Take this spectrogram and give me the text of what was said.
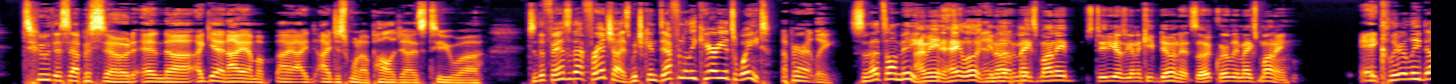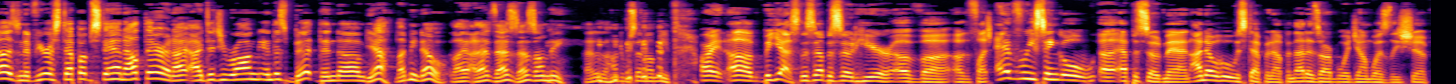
to this episode. And uh, again, I am a I I, I just want to apologize to uh, to the fans of that franchise, which can definitely carry its weight, apparently. So that's on me. I mean, hey, look, you And, know, uh, if it makes money, studios are going to keep doing it, so it clearly makes money. It clearly does. And if you're a step up stand out there and I, I did you wrong in this bit, then um, yeah, let me know. That's, that's, that's on me. That is 100% on me. All right. Uh, but yes, this episode here of, uh, of The Flash, every single uh, episode, man, I know who was stepping up, and that is our boy John Wesley Shipp.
